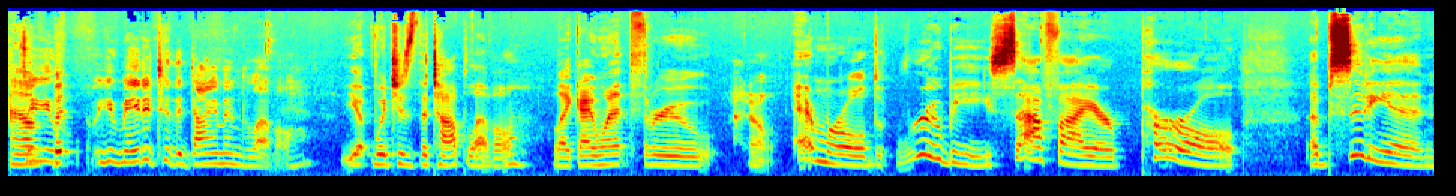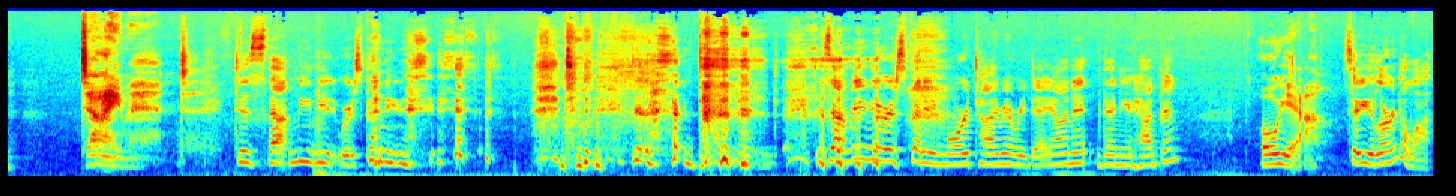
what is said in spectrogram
um, you but- you made it to the diamond level. Yep, which is the top level. Like I went through, I don't emerald, ruby, sapphire, pearl, obsidian, diamond. Does that mean we're spending? Does that mean you were spending more time every day on it than you had been? Oh yeah, So you learned a lot.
